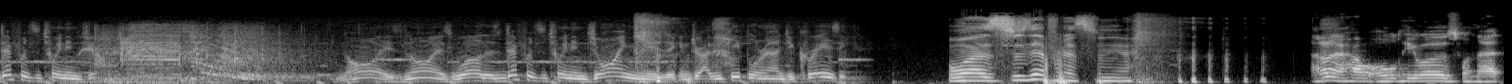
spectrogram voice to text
difference between enjoy. Noise, noise. Well, there's a difference between enjoying music and driving people around you crazy. What's the difference? When you... I don't know how old he was when that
